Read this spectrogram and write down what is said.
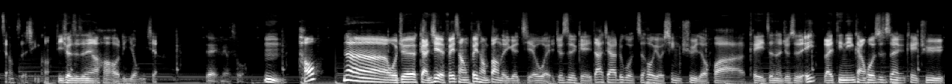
这样子的情况，的确是真的要好好利用一下。对，没有错。嗯，好。那我觉得感谢非常非常棒的一个结尾，就是给大家如果之后有兴趣的话，可以真的就是哎、欸、来听听看，或者是真的可以去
